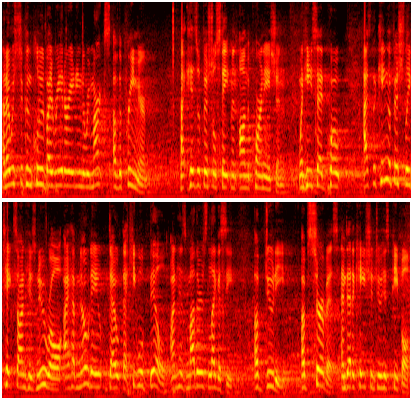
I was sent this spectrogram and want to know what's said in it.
And I wish to conclude by reiterating the remarks of the Premier at his official statement on the coronation, when he said, quote, as the King officially takes on his new role, I have no doubt that he will build on his mother's legacy of duty, of service, and dedication to his people.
